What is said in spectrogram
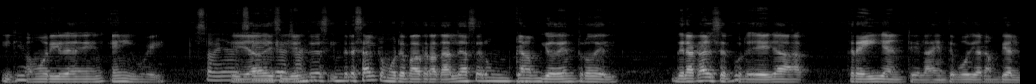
y que iba a morir en, anyway. So ella Y ella decidió ingresar. ingres- ingresar como que para tratar de hacer un cambio dentro del, de la cárcel porque ella creía en que la gente podía cambiar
